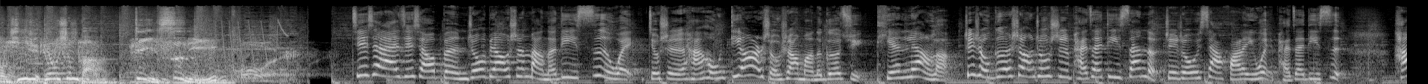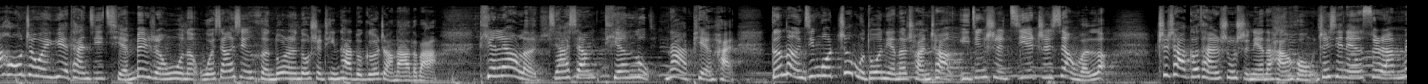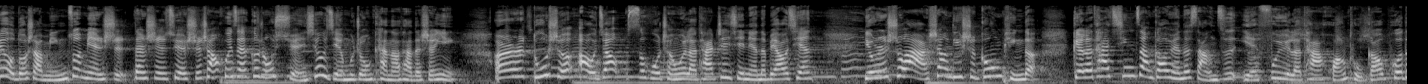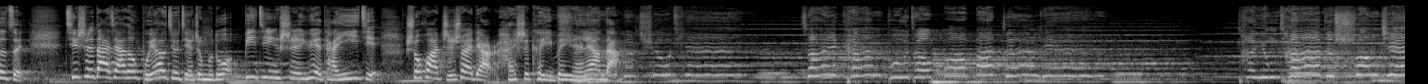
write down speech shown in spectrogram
音乐飙升榜第四名，接下来揭晓本周飙升榜的第四位，就是韩红第二首上榜的歌曲《天亮了》。这首歌上周是排在第三的，这周下滑了一位，排在第四。韩红这位乐坛级前辈人物呢，我相信很多人都是听她的歌长大的吧。天亮了，家乡天路那片海，等等，经过这么多年的传唱，已经是皆知巷闻了。叱咤歌坛数十年的韩红，这些年虽然没有多少名作面世，但是却时常会在各种选秀节目中看到她的身影。而毒舌傲娇似乎成为了她这些年的标签。有人说啊，上帝是公平的，给了她青藏高原的嗓子，也赋予了她黄土高坡的嘴。其实大家都不要纠结这么多，毕竟是乐坛一姐，说话直率点儿还是可以被原谅的。秋天，再看不到他用他的双肩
